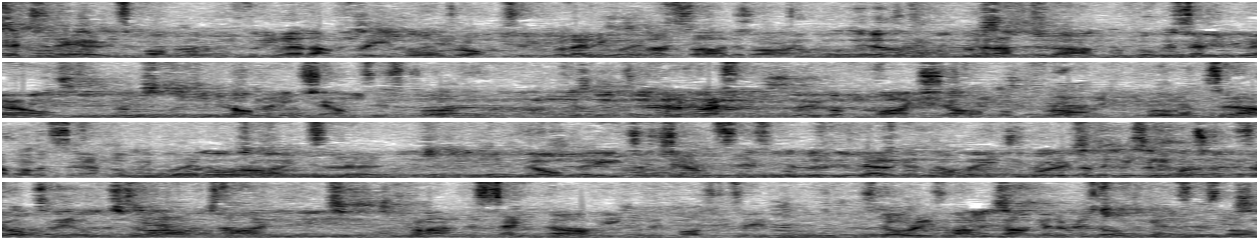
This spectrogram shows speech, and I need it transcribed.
edge of the area to up where that free ball dropped to. But anyway, that's by the by. And after that, I thought the second round, not many chances, but the Preston moved up quite sharp up front. But uh, well, I thought we played all right. Uh, no major chances, but there again, no major worries. I think we pretty much controlled it up until half time. Out the second half, equally positive. There's no reason why we can't get a result against this lot.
